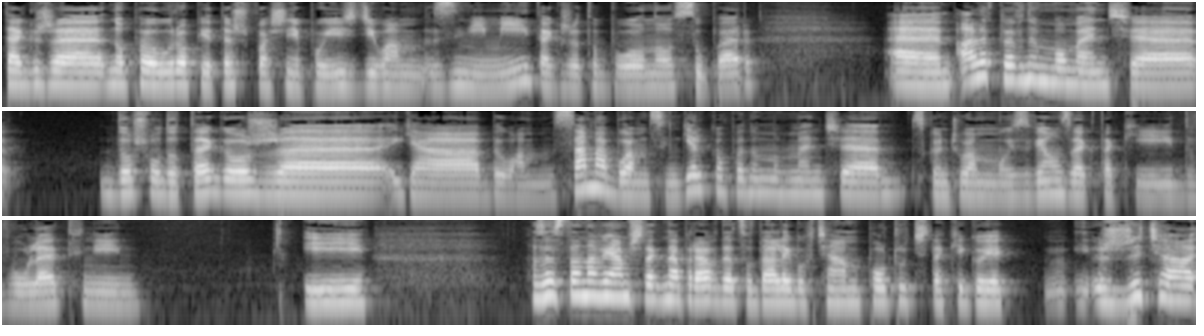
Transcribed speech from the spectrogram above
Także no, po Europie też właśnie pojeździłam z nimi, także to było no, super. Ale w pewnym momencie doszło do tego, że ja byłam sama, byłam singielką w pewnym momencie, skończyłam mój związek taki dwuletni i zastanawiałam się tak naprawdę, co dalej, bo chciałam poczuć takiego jak życia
